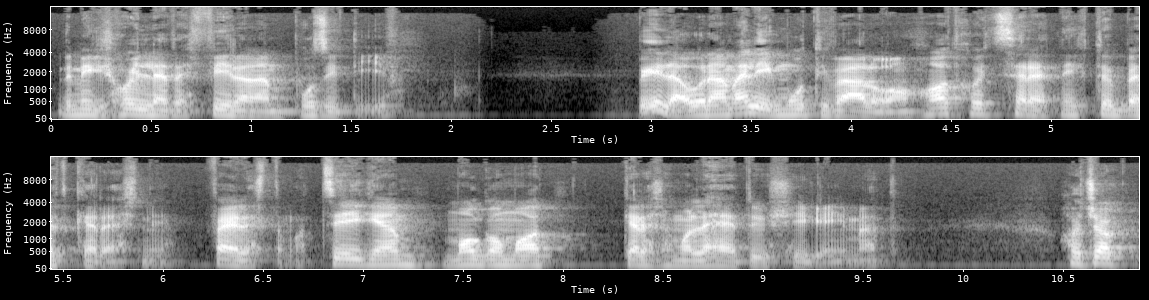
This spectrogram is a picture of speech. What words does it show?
De mégis hogy lehet egy félelem pozitív? Például rám elég motiválóan hat, hogy szeretnék többet keresni. Fejlesztem a cégem, magamat, keresem a lehetőségeimet. Ha csak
